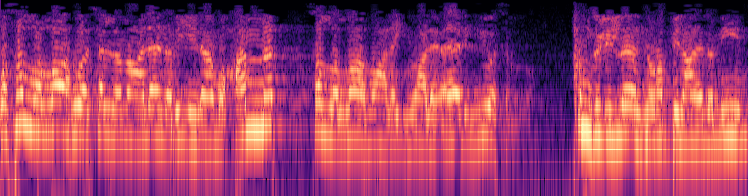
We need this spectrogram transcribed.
وصلى الله وسلم على نبينا محمد صلى الله عليه وعلى آله وسلم. الحمد لله رب العالمين.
